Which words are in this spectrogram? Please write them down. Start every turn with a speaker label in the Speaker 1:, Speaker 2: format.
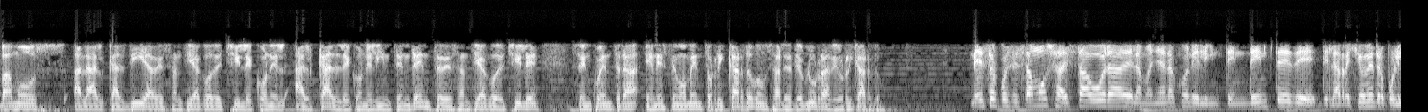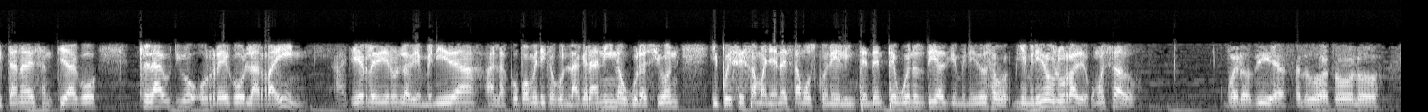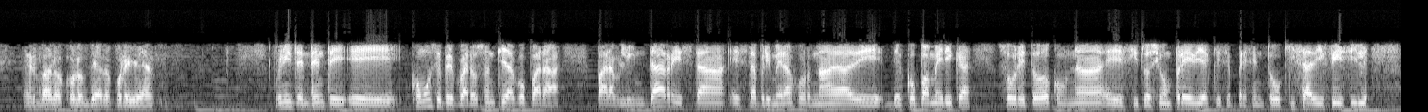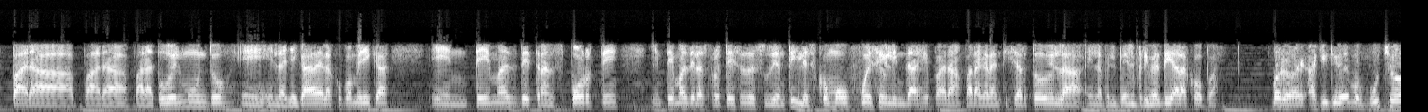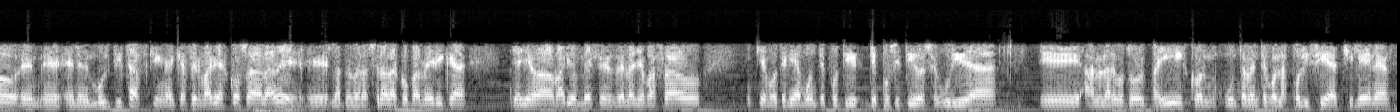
Speaker 1: Vamos a la alcaldía de Santiago de Chile con el alcalde, con el intendente de Santiago de Chile. Se encuentra en este momento Ricardo González de Blue Radio. Ricardo.
Speaker 2: Néstor, pues estamos a esta hora de la mañana con el intendente de, de la región metropolitana de Santiago, Claudio Orrego Larraín. Ayer le dieron la bienvenida a la Copa América con la gran inauguración y pues esta mañana estamos con el intendente. Buenos días, bienvenidos a, bienvenido a Blue Radio. ¿Cómo ha estado?
Speaker 3: Buenos días, saludos a todos los hermanos colombianos por allá.
Speaker 2: Bueno, intendente, eh, ¿cómo se preparó Santiago para para blindar esta esta primera jornada de, de Copa América, sobre todo con una eh, situación previa que se presentó quizá difícil para para para todo el mundo eh, en la llegada de la Copa América en temas de transporte y en temas de las protestas estudiantiles. ¿Cómo fue ese blindaje para para garantizar todo en la en, la, en el primer día de la Copa?
Speaker 3: Bueno, aquí creemos mucho en, en, el multitasking, hay que hacer varias cosas a la vez. Eh, la preparación a la Copa América ya llevaba varios meses desde el año pasado, en que hemos tenido un dispositivo de seguridad eh, a lo largo de todo el país, conjuntamente con las policías chilenas,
